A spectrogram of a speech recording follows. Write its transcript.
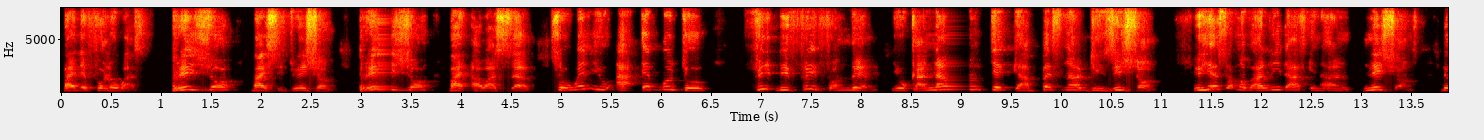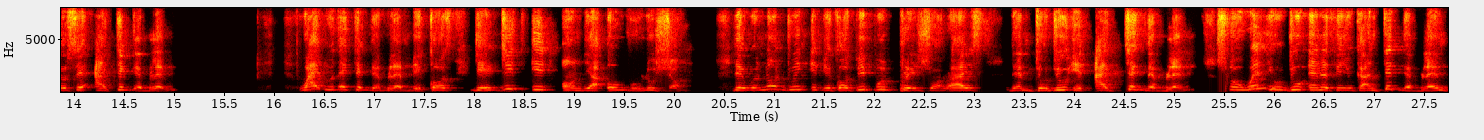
by the followers, pressure by situation, pressure by ourselves. So when you are able to be free from them, you can now take your personal decision. You hear some of our leaders in our nations, they'll say, I take the blame. Why do they take the blame? Because they did it on their own volition. They were not doing it because people pressurized them to do it. I take the blame. So when you do anything, you can take the blame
